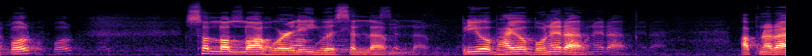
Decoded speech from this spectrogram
ওপর। সাল্লাহ প্রিয় ভাই ও বোনেরা, আপনারা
